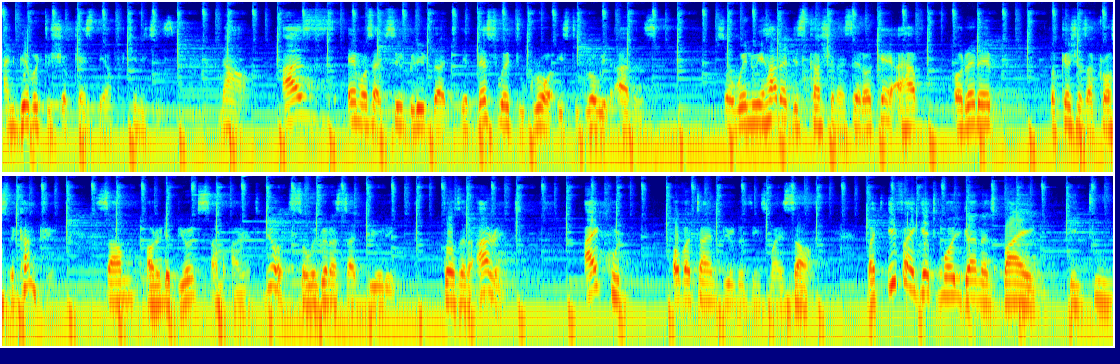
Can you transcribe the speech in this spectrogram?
and be able to showcase their opportunities. Now, as Amos, I still believe that the best way to grow is to grow with others. So when we had a discussion, I said, okay, I have already locations across the country. Some already built, some aren't built. So we're going to start building those that aren't. I could, over time, build the things myself. But if I get more Ugandans buying into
